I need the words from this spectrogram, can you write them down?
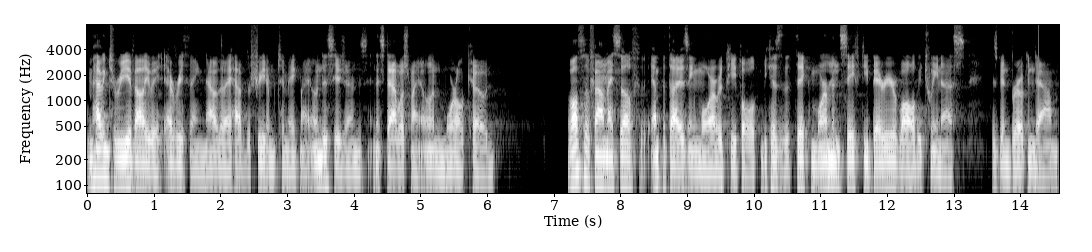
I'm having to reevaluate everything now that I have the freedom to make my own decisions and establish my own moral code. I've also found myself empathizing more with people because the thick Mormon safety barrier wall between us has been broken down.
